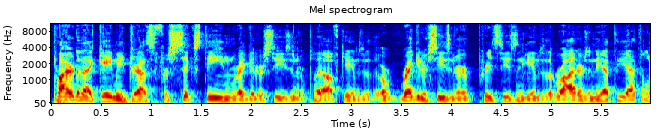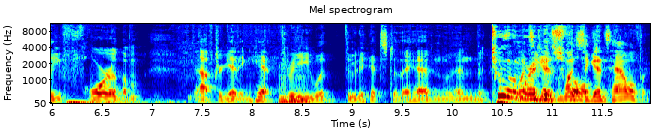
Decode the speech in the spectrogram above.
prior to that game, he dressed for 16 regular season or playoff games with, or regular season or preseason games with the Riders, and he had to, he had to leave four of them after getting hit. Three with due to hits to the head, and, and two of them once against his once fault. against Hamilton.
